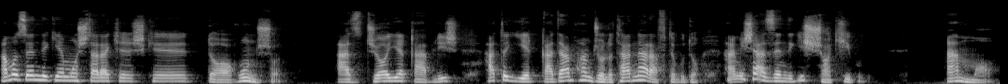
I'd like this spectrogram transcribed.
اما زندگی مشترکش که داغون شد. از جای قبلیش حتی یک قدم هم جلوتر نرفته بود و همیشه از زندگی شاکی بود. اما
